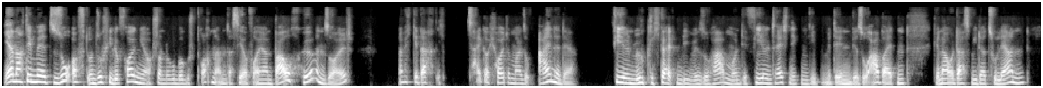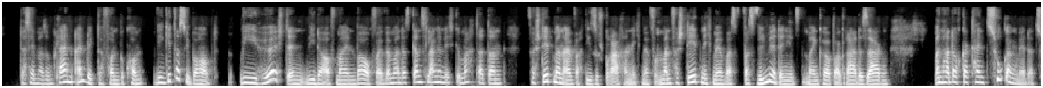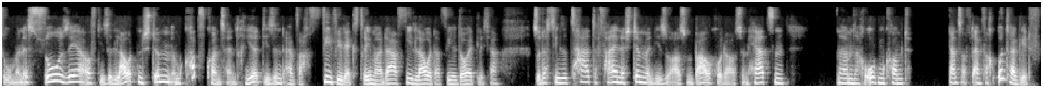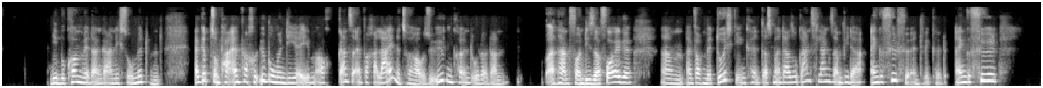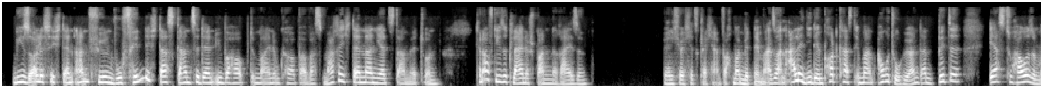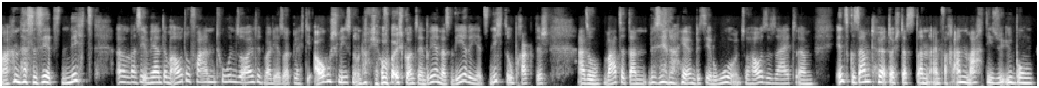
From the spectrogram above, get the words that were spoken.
Ja, nachdem wir jetzt so oft und so viele Folgen ja auch schon darüber gesprochen haben, dass ihr auf euren Bauch hören sollt, habe ich gedacht, ich zeige euch heute mal so eine der vielen Möglichkeiten, die wir so haben und die vielen Techniken, die, mit denen wir so arbeiten, genau das wieder zu lernen, dass ihr mal so einen kleinen Einblick davon bekommt. Wie geht das überhaupt? Wie höre ich denn wieder auf meinen Bauch? Weil wenn man das ganz lange nicht gemacht hat, dann versteht man einfach diese Sprache nicht mehr. Man versteht nicht mehr, was, was will mir denn jetzt mein Körper gerade sagen. Man hat auch gar keinen Zugang mehr dazu. Man ist so sehr auf diese lauten Stimmen im Kopf konzentriert, die sind einfach viel, viel extremer da, viel lauter, viel deutlicher, sodass diese zarte, feine Stimme, die so aus dem Bauch oder aus dem Herzen ähm, nach oben kommt, ganz oft einfach untergeht die bekommen wir dann gar nicht so mit. Und da gibt es so ein paar einfache Übungen, die ihr eben auch ganz einfach alleine zu Hause üben könnt oder dann anhand von dieser Folge ähm, einfach mit durchgehen könnt, dass man da so ganz langsam wieder ein Gefühl für entwickelt. Ein Gefühl, wie soll es sich denn anfühlen? Wo finde ich das Ganze denn überhaupt in meinem Körper? Was mache ich denn dann jetzt damit? Und genau auf diese kleine spannende Reise werde ich euch jetzt gleich einfach mal mitnehmen. Also an alle, die den Podcast immer im Auto hören, dann bitte erst zu Hause machen. Das ist jetzt nichts, äh, was ihr während dem Autofahren tun solltet, weil ihr sollt gleich die Augen schließen und euch auf euch konzentrieren. Das wäre jetzt nicht so praktisch. Also wartet dann, bis ihr nachher ein bisschen Ruhe und zu Hause seid. Ähm, insgesamt hört euch das dann einfach an, macht diese Übung,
